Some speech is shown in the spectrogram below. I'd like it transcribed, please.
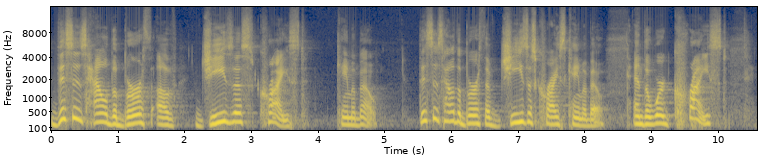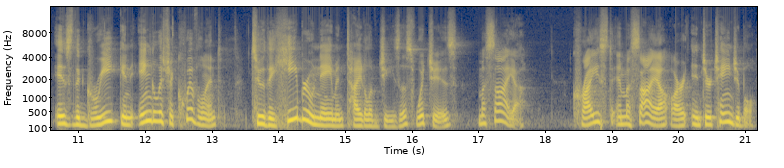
This is how the birth of Jesus Christ came about. This is how the birth of Jesus Christ came about. And the word Christ is the Greek and English equivalent to the Hebrew name and title of Jesus, which is Messiah. Christ and Messiah are interchangeable.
